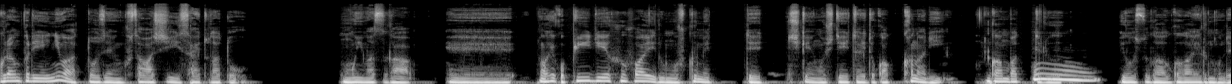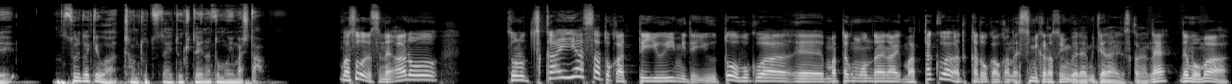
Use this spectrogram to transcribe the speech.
グランプリには当然ふさわしいサイトだと思いますが、えー、結構 PDF ファイルも含めて試験をしていたりとか、かなり頑張ってるうん。様子が伺えるので、それだけはちゃんと伝えておきたいなと思いました。まあそうですね。あの、その使いやすさとかっていう意味で言うと、僕は、えー全く問題ない。全くはかどうかわかんない。隅から隅までは見てないですからね。でもまあ、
